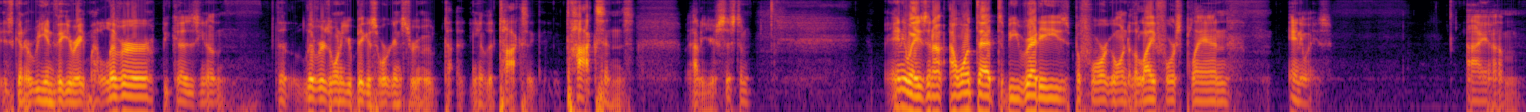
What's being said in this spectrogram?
is going to reinvigorate my liver because you know the liver is one of your biggest organs to remove, you know, the toxic toxins out of your system. Anyways, and I, I want that to be ready before going to the life force plan. Anyways, I um,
